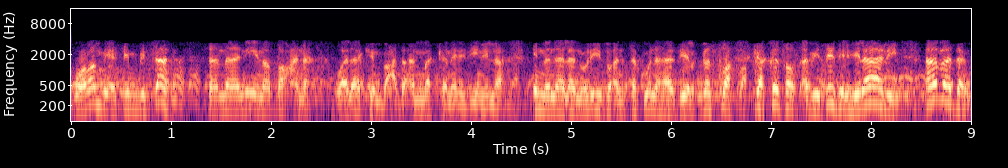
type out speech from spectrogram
ورمية بسهم. ثمانين طعنة. ولكن بعد أن مكن لدين الله إننا لا نريد أن تكون هذه القصة كقصص أبي زيد الهلالي ابدا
